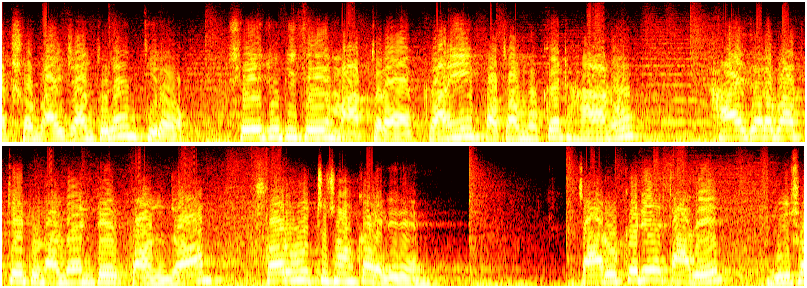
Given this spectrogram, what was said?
একশো বাইশ রান তুলেন তিলক। সেই জুটিতে মাত্র এক রানে প্রথম উইকেট হারানো হায়দ্রাবাদকে টুর্নামেন্টের পঞ্চম সর্বোচ্চ সংখ্যা এনে দেন। চার উইকেটে তাদের দুইশো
